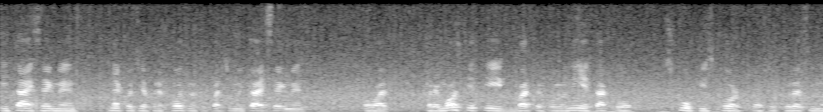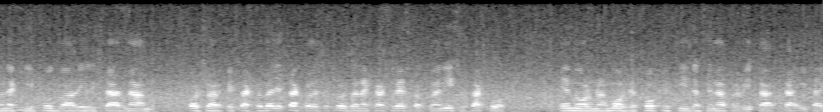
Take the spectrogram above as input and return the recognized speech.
i taj segment, neko će prepoznati pa ćemo i taj segment ovaj, premostiti. Vaterpolo nije tako skupi sport kao što su recimo neki futbal ili šta znam, košarka i tako dalje, tako da se to za neka sredstva koja nisu tako enormna može pokriti i da se napravi ta, ta i taj.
